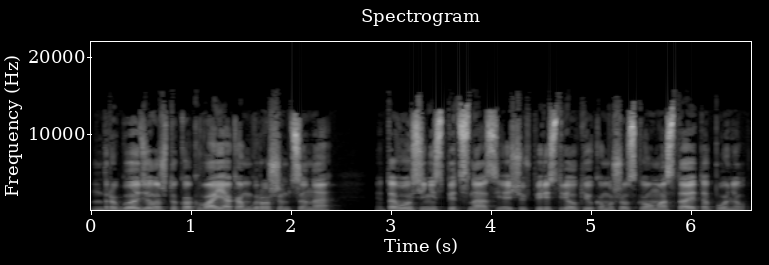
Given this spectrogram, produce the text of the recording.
Другое дело, что как воякам грош им цена. Это вовсе не спецназ, я еще в перестрелке у Камышовского моста это понял.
